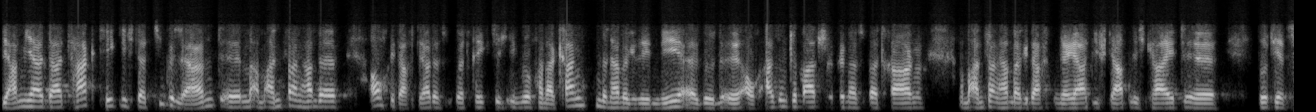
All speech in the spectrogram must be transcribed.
Wir haben ja da tagtäglich dazugelernt. Ähm, am Anfang haben wir auch gedacht, ja, das überträgt sich eben nur von Erkrankten. Dann haben wir gesehen, nee, also äh, auch asymptomatische können das übertragen. Am Anfang haben wir gedacht, na ja, die Sterblichkeit äh, wird jetzt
